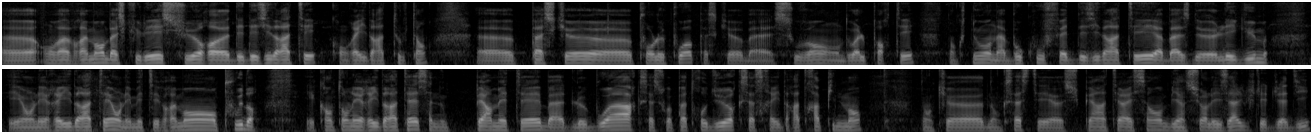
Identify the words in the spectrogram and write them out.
euh, on va vraiment basculer sur euh, des déshydratés qu'on réhydrate tout le temps euh, parce que pour le poids parce que bah, souvent on doit le porter. Donc nous on a beaucoup fait déshydrater à base de légumes et on les réhydratait on les mettait vraiment en poudre. Et quand on les réhydratait ça nous permettait bah, de le boire que ça soit pas trop dur que ça se réhydrate rapidement donc, donc ça c'était super intéressant bien sûr les algues je l'ai déjà dit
